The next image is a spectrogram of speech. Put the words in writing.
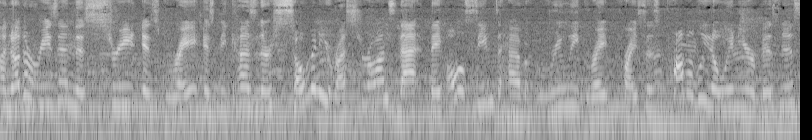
Another reason this street is great is because there's so many restaurants that they all seem to have really great prices, probably to win your business.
